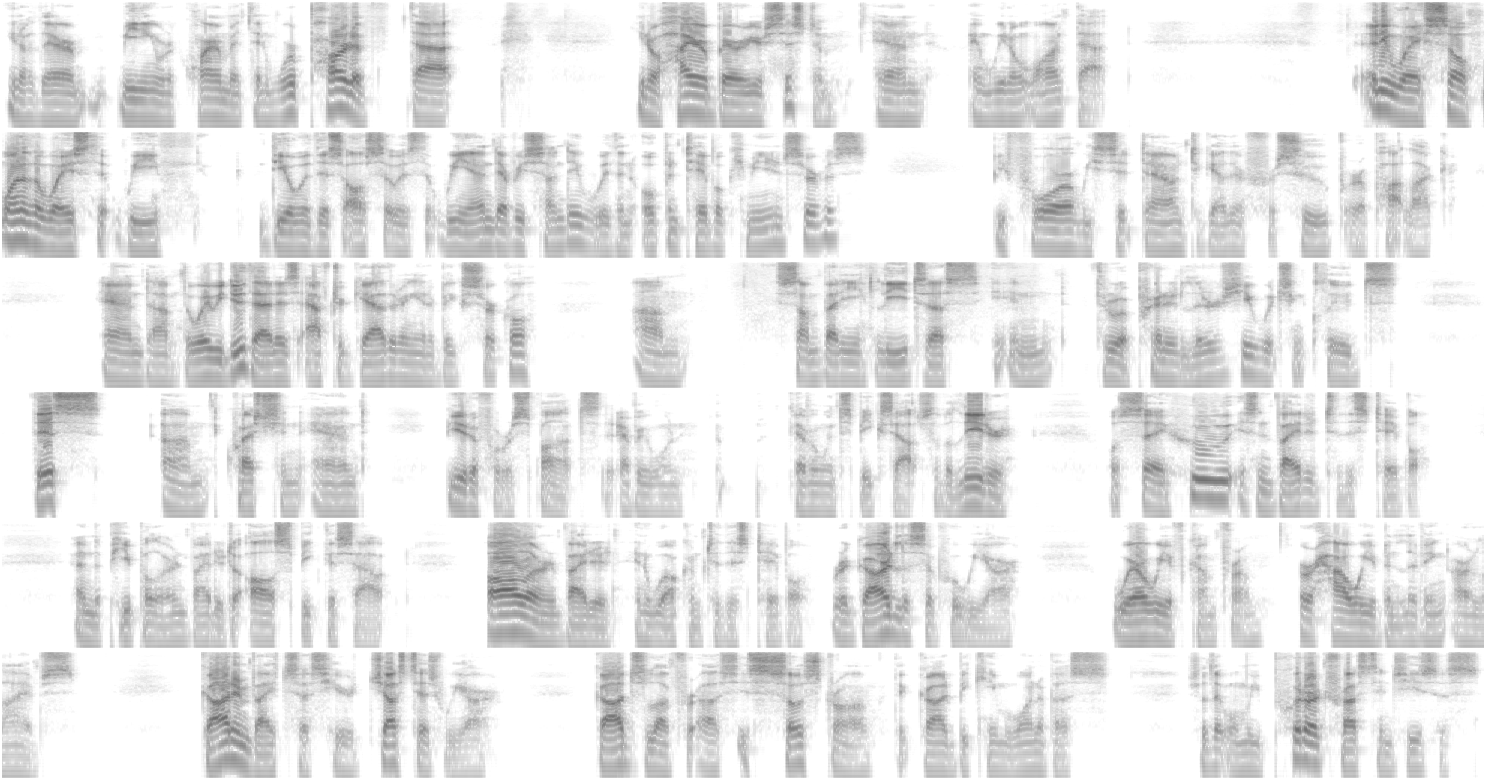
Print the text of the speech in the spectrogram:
you know they're meeting a requirement, then we're part of that you know higher barrier system, and and we don't want that. Anyway, so one of the ways that we deal with this also is that we end every Sunday with an open table communion service before we sit down together for soup or a potluck. And um, the way we do that is after gathering in a big circle, um, somebody leads us in through a printed liturgy, which includes this um, question and beautiful response that everyone everyone speaks out. So the leader will say, "Who is invited to this table?" And the people are invited to all speak this out. All are invited and welcome to this table, regardless of who we are, where we have come from, or how we have been living our lives. God invites us here just as we are. God's love for us is so strong that God became one of us, so that when we put our trust in Jesus,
